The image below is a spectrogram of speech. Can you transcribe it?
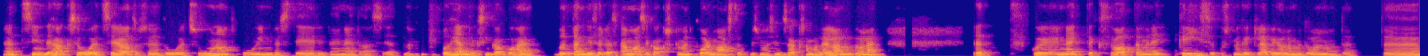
et siin tehakse uued seadused, uued suunad, kuhu investeerida ja nii edasi, et noh, põhjendaksin ka kohe, võtangi sellesama see kakskümmend kolm aastat, mis ma siin Saksamaal elanud olen. Et kui näiteks vaatame neid kriise, kust me kõik läbi oleme tulnud, et Äh,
